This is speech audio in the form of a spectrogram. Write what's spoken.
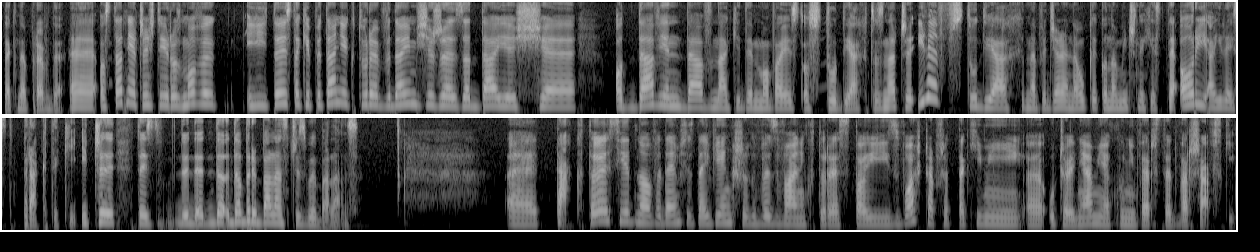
tak naprawdę. E, ostatnia część tej rozmowy i to jest takie pytanie, które wydaje mi się, że zadaje się od dawien dawna, kiedy mowa jest o studiach. To znaczy, ile w studiach na Wydziale Nauk Ekonomicznych jest teorii, a ile jest praktyki? I czy to jest do, dobry balans, czy zły balans? E, tak, to jest jedno, wydaje mi się, z największych wyzwań, które stoi zwłaszcza przed takimi e, uczelniami jak Uniwersytet Warszawski.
